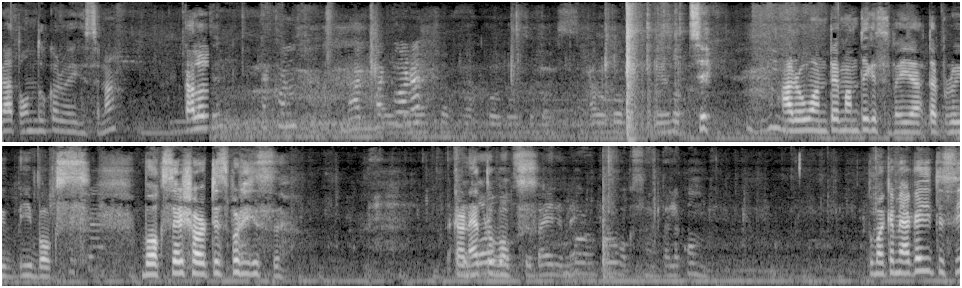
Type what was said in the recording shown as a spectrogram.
রাত অন্ধকার হয়ে গেছে না? কালো এখন ভাগ ভাগ করে। হচ্ছে আরও ওয়ান টাইম আনতে গেছে ভাইয়া তারপর ওই এই বক্স বক্সের শর্টেজ পড়ে গেছে। কারণ এত বক্স তোমাকে আমি একাই দিতেছি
